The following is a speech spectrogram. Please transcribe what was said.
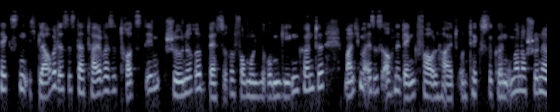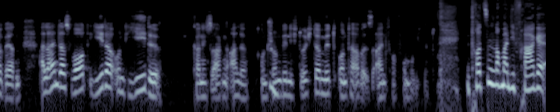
Sachtexten, ich glaube, dass es da teilweise trotzdem schönere, bessere Formulierungen geben könnte. Manchmal ist es auch eine Denkfaulheit und Texte können immer noch schöner werden. Allein das Wort jeder und jede kann ich sagen, alle. Und schon hm. bin ich durch damit und habe es einfach formuliert. Trotzdem nochmal die Frage,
